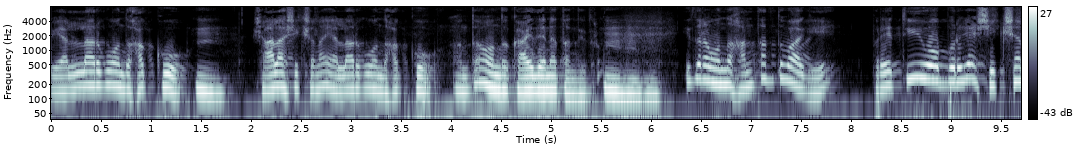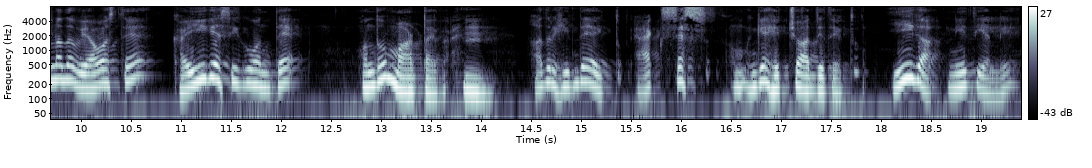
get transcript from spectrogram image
ಎಲ್ಲರಿಗೂ ಒಂದು ಹಕ್ಕು. ಶಾಲಾ ಶಿಕ್ಷಣ ಎಲ್ಲರಿಗೂ ಒಂದು ಹಕ್ಕು ಅಂತ ಒಂದು ಕಾಯ್ದೆನ ತಂದಿದ್ರು. ಇದರ ಒಂದು ಹಂತ ಹಂತವಾಗಿ ಪ್ರತಿಯೊಬ್ಬರಿಗೆ ಶಿಕ್ಷಣದ ವ್ಯವಸ್ಥೆ ಕೈಗೆ ಸಿಗುವಂತೆ ಒಂದು ಮಾಡ್ತಾ ಇದ್ದಾರೆ. ಅದ್ರ ಹಿಂದೆ ಇತ್ತು. ಆಕ್ಸೆಸ್ಗೆ ಹೆಚ್ಚು ಆದ್ಯತೆ ಇತ್ತು. ಈಗ ನೀತಿಯಲ್ಲಿ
